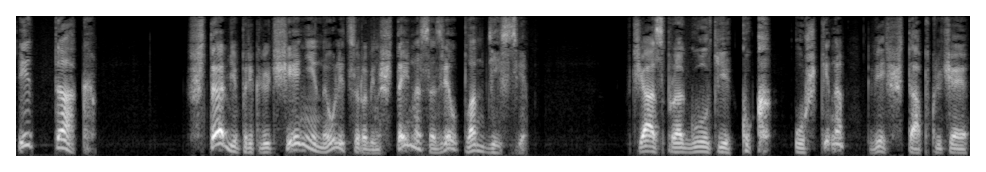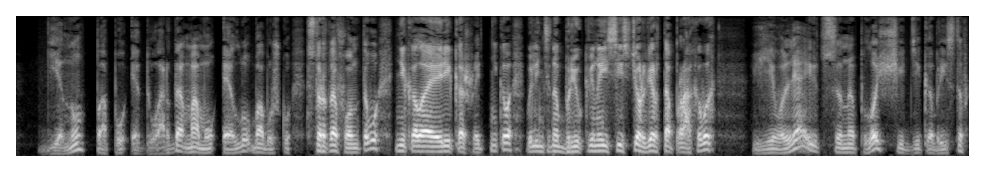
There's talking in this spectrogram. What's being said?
Итак, в штабе приключений на улице Робинштейна созрел план действия час прогулки Кук-Ушкина весь штаб, включая Гену, папу Эдуарда, маму Эллу, бабушку Стратофонтову, Николая Рикошетникова, Валентина Брюквина и сестер Вертопраховых, являются на площадь декабристов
